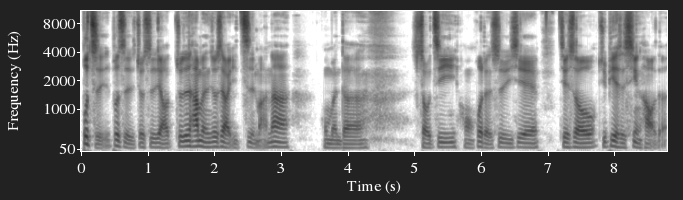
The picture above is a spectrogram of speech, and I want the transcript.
不止不止就是要，就是他们就是要一致嘛。那我们的手机哦，或者是一些接收 GPS 信号的，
